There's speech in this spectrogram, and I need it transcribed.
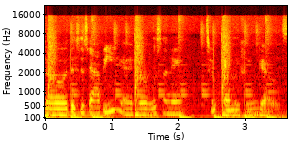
So this is Abby, and you're listening to Anything Goes.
